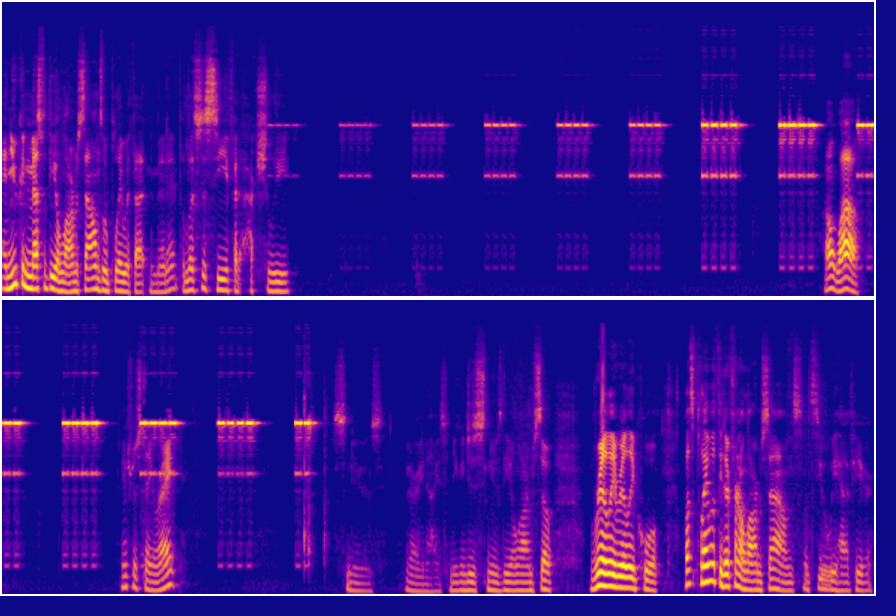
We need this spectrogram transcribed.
And you can mess with the alarm sounds. We'll play with that in a minute, but let's just see if it actually Oh, wow. Interesting, right? Snooze. Very nice. And you can just snooze the alarm. So really, really cool. Let's play with the different alarm sounds. Let's see what we have here.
